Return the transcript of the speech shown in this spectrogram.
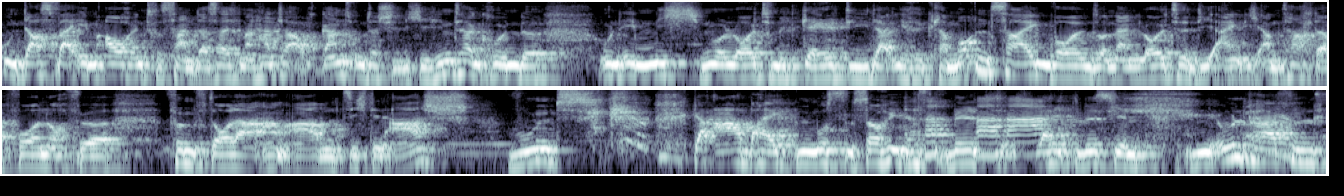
Und das war eben auch interessant. Das heißt, man hatte auch ganz unterschiedliche Hintergründe und eben nicht nur Leute mit Geld, die da ihre Klamotten zeigen wollen, sondern Leute, die eigentlich am Tag davor noch für 5 Dollar am Abend sich den Arsch wund gearbeitet mussten. Sorry, das Bild ist vielleicht ein bisschen unpassend.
